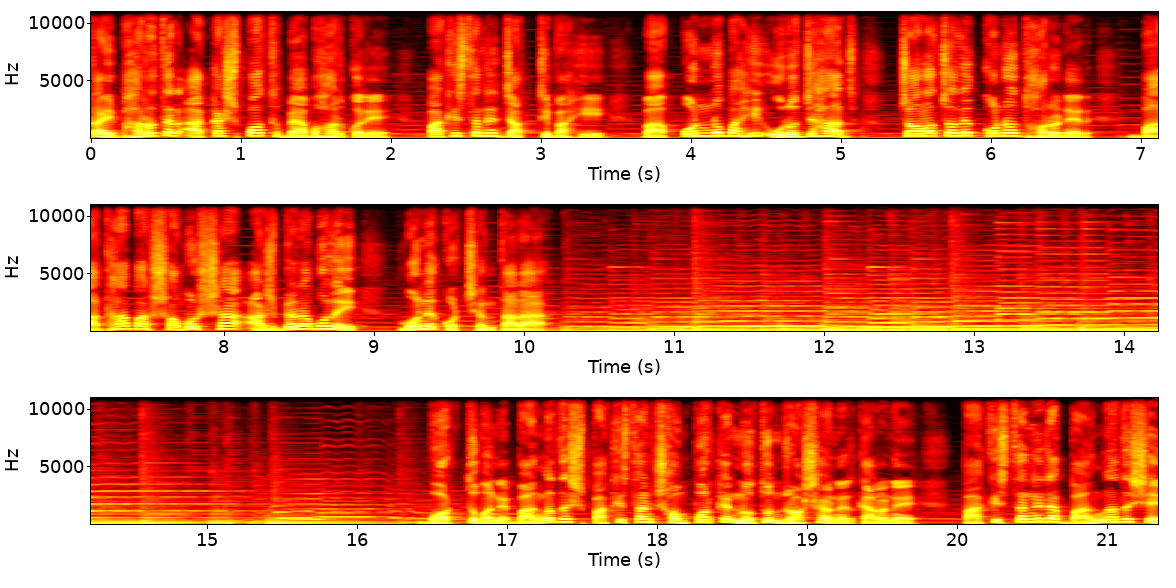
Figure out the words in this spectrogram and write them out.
তাই ভারতের আকাশপথ ব্যবহার করে পাকিস্তানের যাত্রীবাহী বা পণ্যবাহী উড়োজাহাজ চলাচলে কোনো ধরনের বাধা বা সমস্যা আসবে না বলেই মনে করছেন তারা। বর্তমানে বাংলাদেশ পাকিস্তান সম্পর্কে নতুন রসায়নের কারণে পাকিস্তানিরা বাংলাদেশে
